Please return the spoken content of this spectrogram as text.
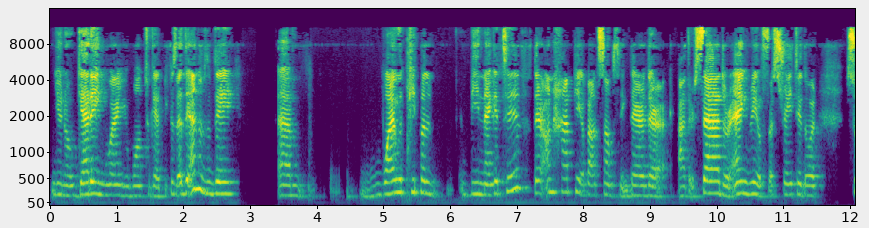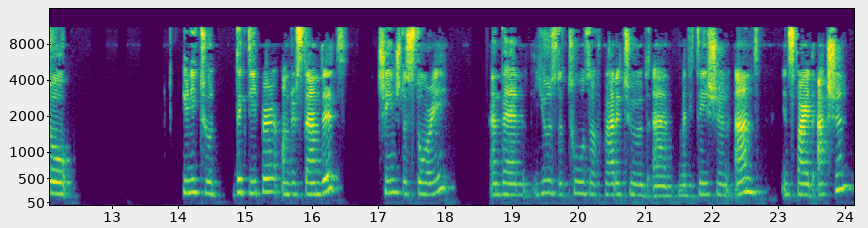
you know, getting where you want to get. Because at the end of the day, um, why would people be negative? They're unhappy about something. They're they're either sad or angry or frustrated or so. You need to dig deeper, understand it, change the story, and then use the tools of gratitude and meditation and inspired action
